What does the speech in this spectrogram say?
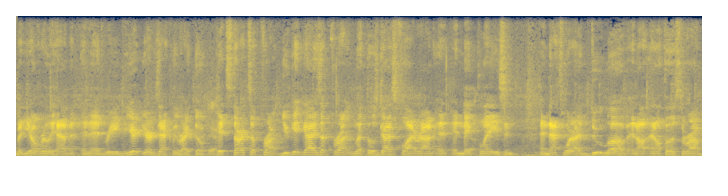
but you don't really have an Ed Reed. You're, you're exactly right though. It starts up front. You get guys up front, let those guys fly around and, and make plays, and and that's what I do love. And I'll, and I'll throw this to Rob.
